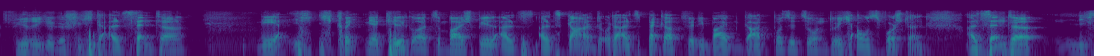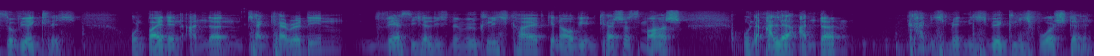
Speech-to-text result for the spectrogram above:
schwierige Geschichte. Als Center, nee, ich, ich könnte mir Kilgore zum Beispiel als, als Guard oder als Backup für die beiden Guard-Positionen durchaus vorstellen. Als Center nicht so wirklich. Und bei den anderen, Tank Carradine wäre sicherlich eine Möglichkeit, genau wie in Cassius Marsh. Und alle anderen kann ich mir nicht wirklich vorstellen.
